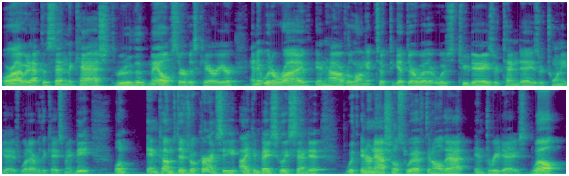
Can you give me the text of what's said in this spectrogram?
or I would have to send the cash through the mail service carrier and it would arrive in however long it took to get there, whether it was two days or 10 days or 20 days, whatever the case may be. Well, in comes digital currency. I can basically send it with international SWIFT and all that in three days. Well,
